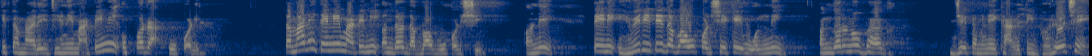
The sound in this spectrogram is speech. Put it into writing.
કે તમારે જેને માટીની ઉપર રાખવું પડે. તમારે તેને માટીની અંદર દબાવવું પડશે અને તેને એવી રીતે દબાવવું પડશે કે બોલની અંદરનો ભાગ જે તમને ખાંડથી ભર્યો છે,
